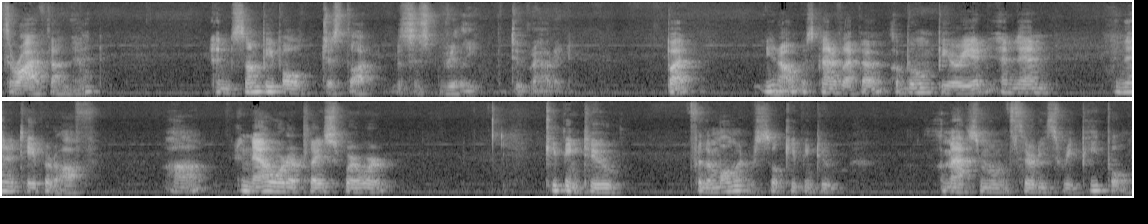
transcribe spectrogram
thrived on that, and some people just thought this is really too crowded. But you know, it was kind of like a, a boom period, and then and then it tapered off. Uh, and now we're at a place where we're keeping to, for the moment, we're still keeping to a maximum of 33 people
